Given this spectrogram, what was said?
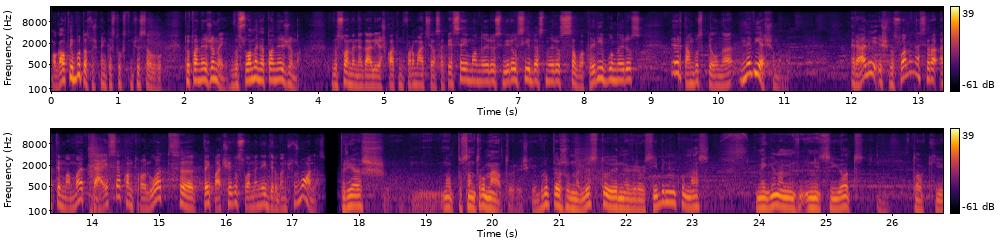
o gal tai būtas už 5000 eurų. Tu to nežinai, visuomenė to nežino. Visuomenė gali ieškoti informacijos apie Seimo narius, vyriausybės narius, savo tarybų narius ir tam bus pilna neviešinama. Realiai iš visuomenės yra atimama teisė kontroliuoti taip pačiai visuomeniai dirbančius žmonės. Prieš nu, pusantrų metų, reiškia, grupė žurnalistų ir nevyriausybininkų mes mėginom inicijuoti tokį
